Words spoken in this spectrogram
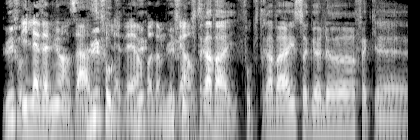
Lui, faut, il l'avait mieux en Zaz lui, faut, qu'il l'avait en bonhomme lui, de faut Gauss qu'il travaille. Faut qu'il travaille, ce gars-là. Fait que.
